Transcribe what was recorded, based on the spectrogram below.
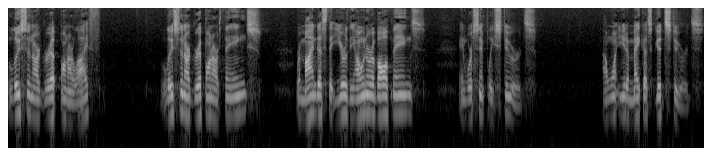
loosen our grip on our life, loosen our grip on our things, remind us that you're the owner of all things and we're simply stewards. I want you to make us good stewards.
